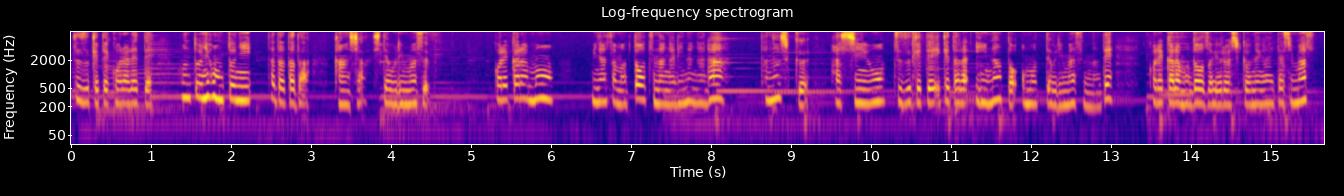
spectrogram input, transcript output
続けてこられて本当に本当にただただ感謝しております。これからも皆様とつながりながら楽しく発信を続けていけたらいいなと思っておりますのでこれからもどうぞよろしくお願いいたします。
